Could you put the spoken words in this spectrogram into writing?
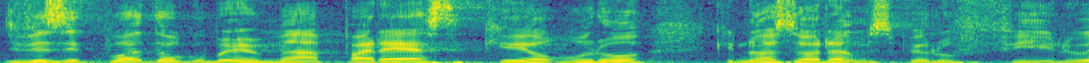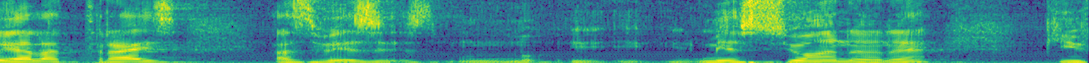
de vez em quando alguma irmã aparece que orou, que nós oramos pelo filho, e ela traz, às vezes, menciona, né, que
